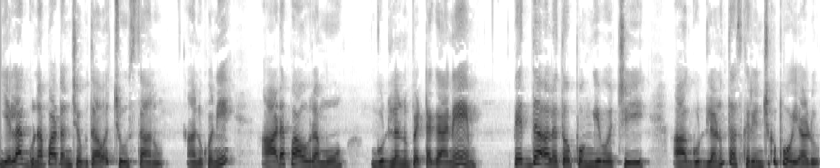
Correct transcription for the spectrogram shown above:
ఎలా గుణపాఠం చెబుతావో చూస్తాను అనుకొని ఆడపావురము గుడ్లను పెట్టగానే పెద్ద అలతో పొంగి వచ్చి ఆ గుడ్లను తస్కరించుకుపోయాడు.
